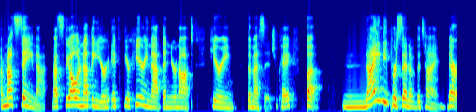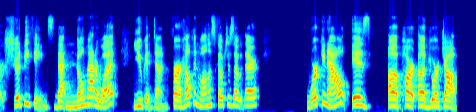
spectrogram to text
I'm not saying that. That's the all or nothing. You're if you're hearing that, then you're not hearing the message. Okay. But 90% of the time, there should be things that no matter what, you get done. For our health and wellness coaches out there, working out is a part of your job.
